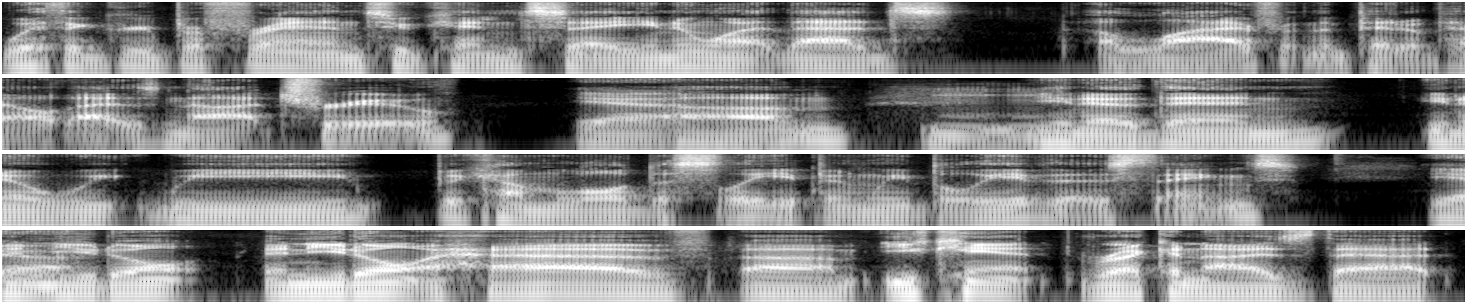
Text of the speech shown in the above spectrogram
with a group of friends who can say, you know what, that's, a lie from the pit of hell. That is not true. Yeah. Um, mm-hmm. you know, then, you know, we, we become lulled to sleep and we believe those things. Yeah. And you don't, and you don't have, um, you can't recognize that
